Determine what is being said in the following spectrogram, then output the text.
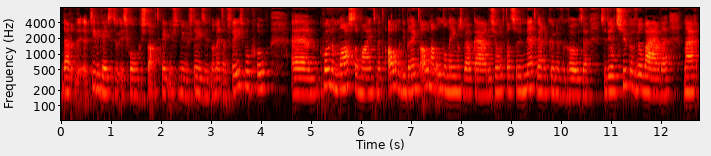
daar, eh, het, is gewoon gestart. Ik weet niet of ze nu nog steeds doet, maar met een Facebookgroep. Um, gewoon een mastermind met allemaal, die brengt allemaal ondernemers bij elkaar. Die zorgt dat ze hun netwerk kunnen vergroten. Ze deelt super veel waarde. Maar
